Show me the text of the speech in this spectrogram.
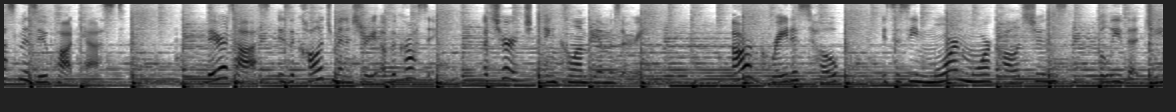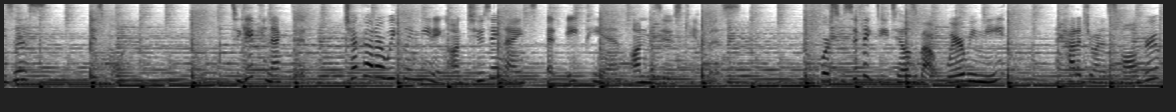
Veritas Mizzou podcast. Veritas is the college ministry of the Crossing, a church in Columbia, Missouri. Our greatest hope is to see more and more college students believe that Jesus is more. To get connected, check out our weekly meeting on Tuesday nights at 8 p.m. on Mizzou's campus. For specific details about where we meet, how to join a small group,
